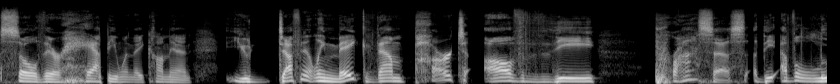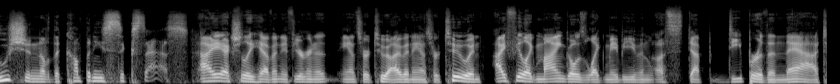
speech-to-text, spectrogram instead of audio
so they're happy when they come in. You definitely make them part of the process the evolution of the company's success I actually haven't. If you're going to answer too, I have an answer too, and I feel like mine goes like maybe even a step deeper than that,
